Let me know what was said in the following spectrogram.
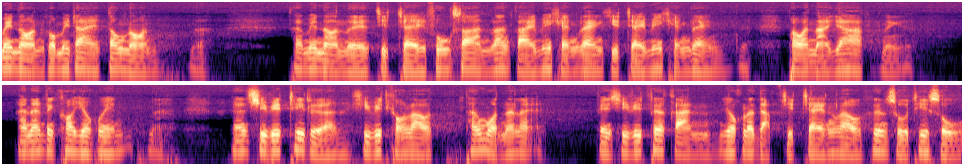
ไม่นอนก็ไม่ได้ต้องนอนนะถ้าไม่นอนเลยจิตใจฟุ้งซ่านร่างกายไม่แข็งแรง จิตใจไม่แข็งแรง ภาวนายากอย่างเงี้ยอันนั้นเป็นข้อยกเว้นนะ นั้นชีวิตที่เหลือชีวิตของเราทั้งหมดนั่นแหละ เป็นชีวิตเพื่อการยกระดับจิตใจของเราขึ้นสู่ที่สูง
